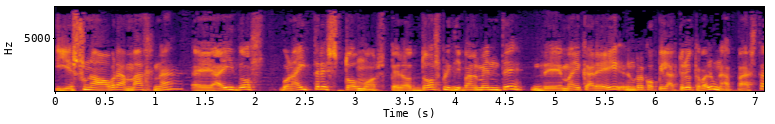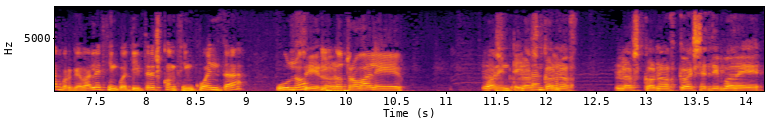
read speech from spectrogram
y es una obra magna. Eh, hay dos, bueno, hay tres tomos, pero dos principalmente de Mike Carey, un recopilatorio que vale una pasta porque vale 53,50 uno Sí, y el otro vale Los, 40 y los tantos. conozco, los conozco ese tipo de...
